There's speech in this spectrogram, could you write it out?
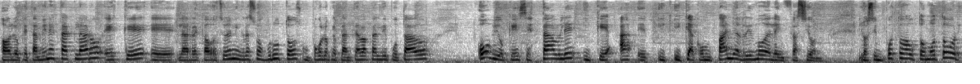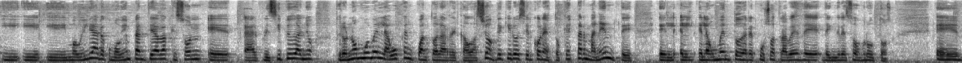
Ahora, lo que también está claro es que eh, la recaudación en ingresos brutos, un poco lo que planteaba acá el diputado, obvio que es estable y que, eh, y que acompaña el ritmo de la inflación los impuestos automotor y, inmobiliario, como bien planteaba, que son eh, al principio de año, pero no mueven la aguja en cuanto a la recaudación. ¿Qué quiero decir con esto? Que es permanente el, aumento de recursos a través de, ingresos brutos. Eh,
